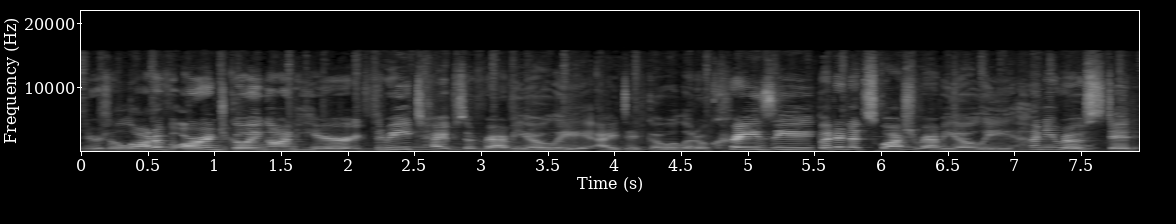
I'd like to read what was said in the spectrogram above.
There's a lot of orange going on here. Three types of ravioli. I did go a little crazy. Butternut squash ravioli, honey roasted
